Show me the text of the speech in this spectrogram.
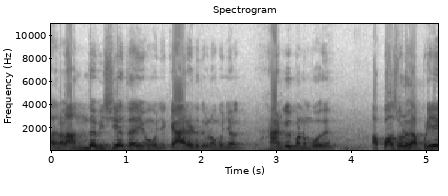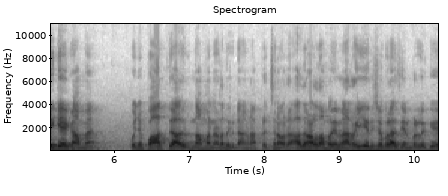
அதனால் அந்த விஷயத்தை இவங்க கொஞ்சம் கேர் எடுத்துக்கணும். கொஞ்சம் ஹேண்டில் பண்ணும்போது அப்பா சொல்கிறது அப்படியே கேட்காம கொஞ்சம் பார்த்து அதுக்கு தகுந்த நடந்துக்கிட்டாங்கன்னா பிரச்சனை வராது. அதனால தான் பார்த்தீங்கன்னா நிறைய ரிஷபராசி என்பர்களுக்கு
